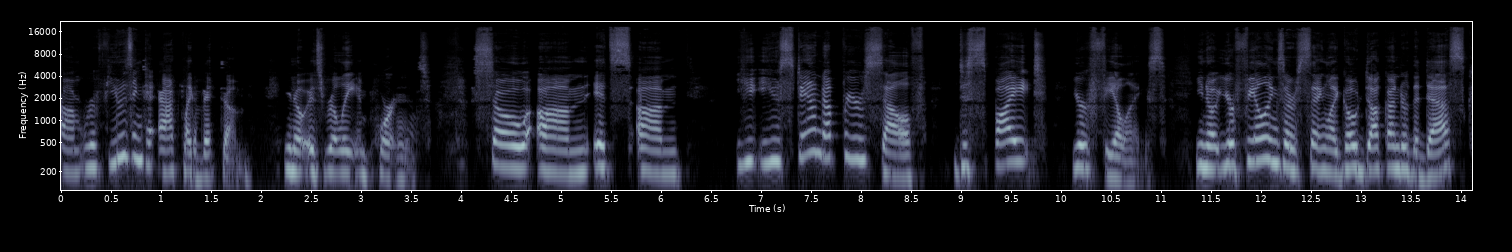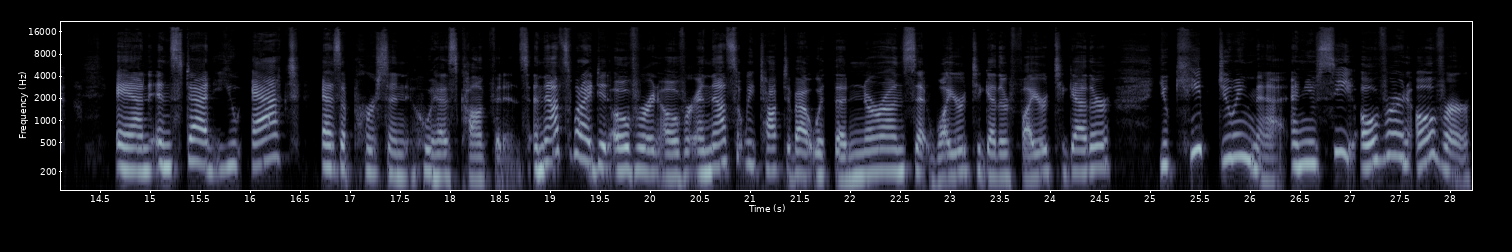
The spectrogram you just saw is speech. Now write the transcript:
Um, refusing to act like a victim, you know, is really important. So um, it's um, you, you stand up for yourself despite your feelings. You know, your feelings are saying like, "Go duck under the desk," and instead you act as a person who has confidence. And that's what I did over and over. And that's what we talked about with the neurons that wired together, fired together. You keep doing that, and you see over and over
